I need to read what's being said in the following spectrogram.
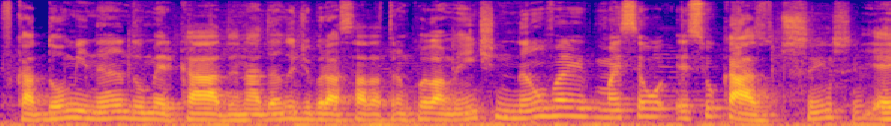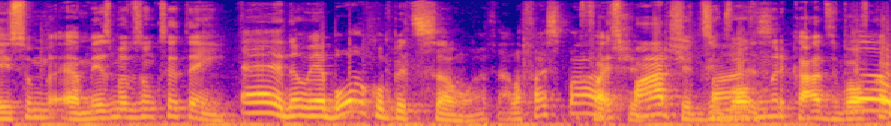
ficar dominando o mercado e nadando de braçada tranquilamente, não vai mais ser o- esse o caso. Sim, sim. E é isso, é a mesma visão que você tem. É, não, e é boa a competição, ela faz parte. Faz parte, desenvolve Faz. o mercado, desenvolve o Não, e-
